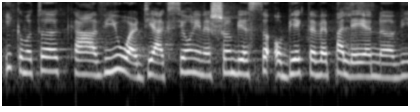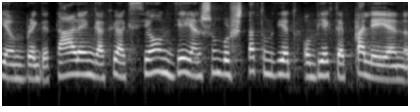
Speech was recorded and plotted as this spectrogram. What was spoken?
IKMT ka vijuar dje aksionin e shembjes së objekteve pa leje në vijën bregdetare. Nga ky aksion, dje janë shembur shtatëmbëdhjetë objekte pa leje në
